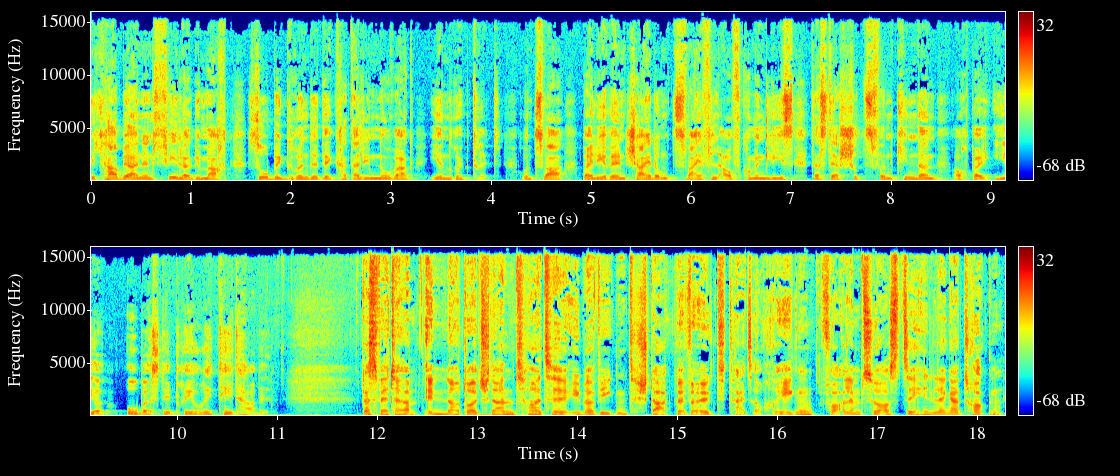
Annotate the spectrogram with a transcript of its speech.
Ich habe einen Fehler gemacht, so begründete Katalin Nowak ihren Rücktritt. Und zwar, weil ihre Entscheidung Zweifel aufkommen ließ, dass der Schutz von Kindern auch bei ihr oberste Priorität habe. Das Wetter in Norddeutschland heute überwiegend stark bewölkt, teils auch Regen, vor allem zur Ostsee hin länger trocken,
